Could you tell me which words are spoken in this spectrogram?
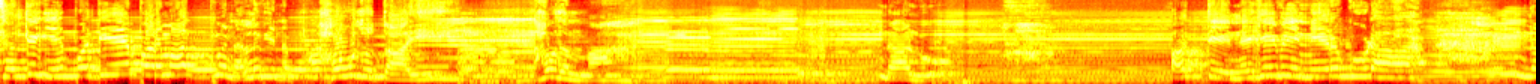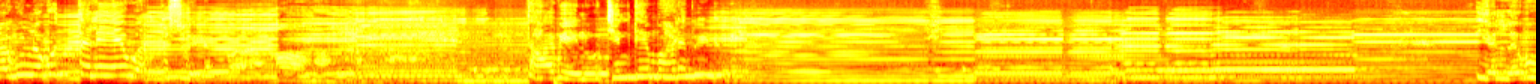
ಸತಿಗೆ ಪತಿಯೇ ಪರಮಾತ್ಮನಲ್ಲವೇನಪ್ಪ ಹೌದು ತಾಯಿ. ಹೌದಮ್ಮ. ನಾನು ಅತ್ತೆ ನೆಗೆವಿ ನೀರು ಕೂಡ ನಗು ನಗುತ್ತಲೇ ವರ್ತಿಸುವೆನಪ್ಪ ಆಹಾ. ತಾವೇನು ಚಿಂತೆ ಮಾಡಬೇಡಿ ಎಲ್ಲವೂ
